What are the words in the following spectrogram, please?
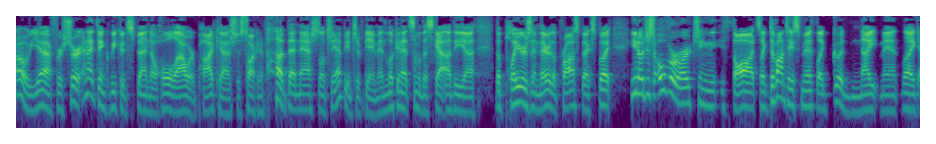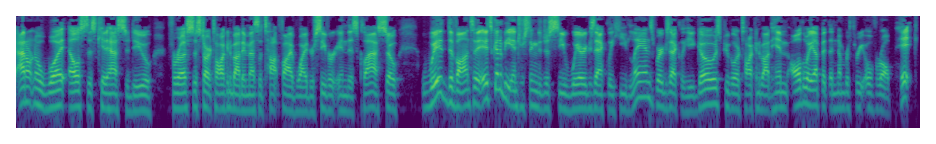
Oh yeah, for sure. And I think we could spend a whole hour podcast just talking about that national championship game and looking at some of the sca- the uh, the players in there, the prospects. But you know, just overarching thoughts like Devonta Smith. Like, good night, man. Like, I don't know what else this kid has to do for us to start talking about him as a top five wide receiver in this class. So with Devonta, it's going to be interesting to just see where exactly he lands, where exactly he goes. People are talking about him all the way up at the number three overall pick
